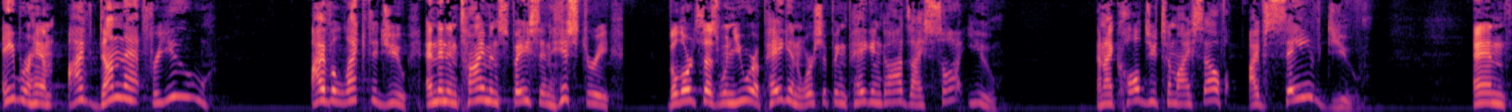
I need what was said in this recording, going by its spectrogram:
Abraham, I've done that for you. I've elected you. And then in time and space and history, the Lord says, when you were a pagan worshiping pagan gods, I sought you and I called you to myself. I've saved you. And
